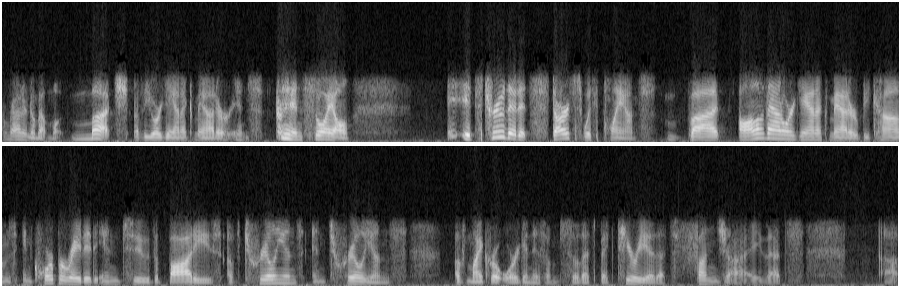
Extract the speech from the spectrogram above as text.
or I don't know about mo- much of the organic matter in in soil, it's true that it starts with plants, but all of that organic matter becomes incorporated into the bodies of trillions and trillions of microorganisms. So that's bacteria, that's fungi, that's uh,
